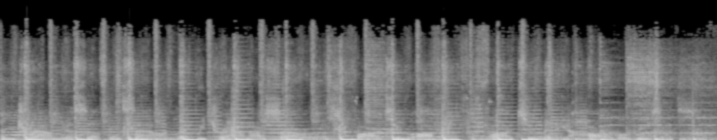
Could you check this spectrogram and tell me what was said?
and drown yourself in sound like we drown our sorrows far too often for far too many horrible reasons.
